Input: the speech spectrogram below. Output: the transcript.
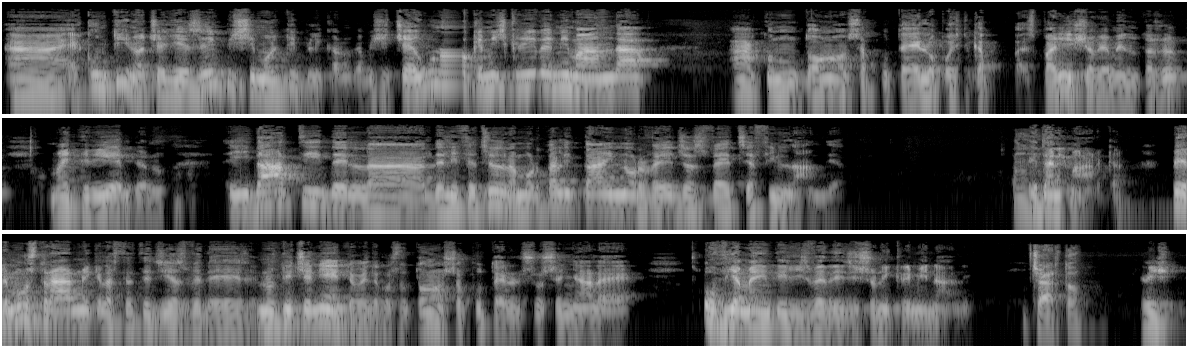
Uh, è continua, cioè gli esempi si moltiplicano, capisci? C'è uno che mi scrive e mi manda ah, con un tono saputello, poi sparisce ovviamente, ma ti riempiono, i dati della, dell'infezione della mortalità in Norvegia, Svezia, Finlandia mm-hmm. e Danimarca, per mostrarmi che la strategia svedese non dice niente, ovviamente questo tono saputello, il suo segnale è ovviamente gli svedesi sono i criminali. Certo. Capisci?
